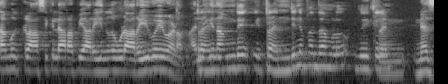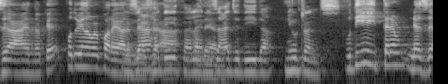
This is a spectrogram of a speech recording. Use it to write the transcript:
നമുക്ക് ക്ലാസിക്കൽ അറബി അറിയുന്നത് കൂടെ അറിയുകയും വേണം. അല്ലെങ്കിൽ ഈ ട്രെൻഡിന് ഇപ്പം എന്താ നമ്മൾ നസ് എന്നൊക്കെ പൊതുവേ നമ്മൾ പറയാറുണ്ട്. ന്യൂ ട്രെൻഡ്സ് പുതിയ ഇത്തരം നസ്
